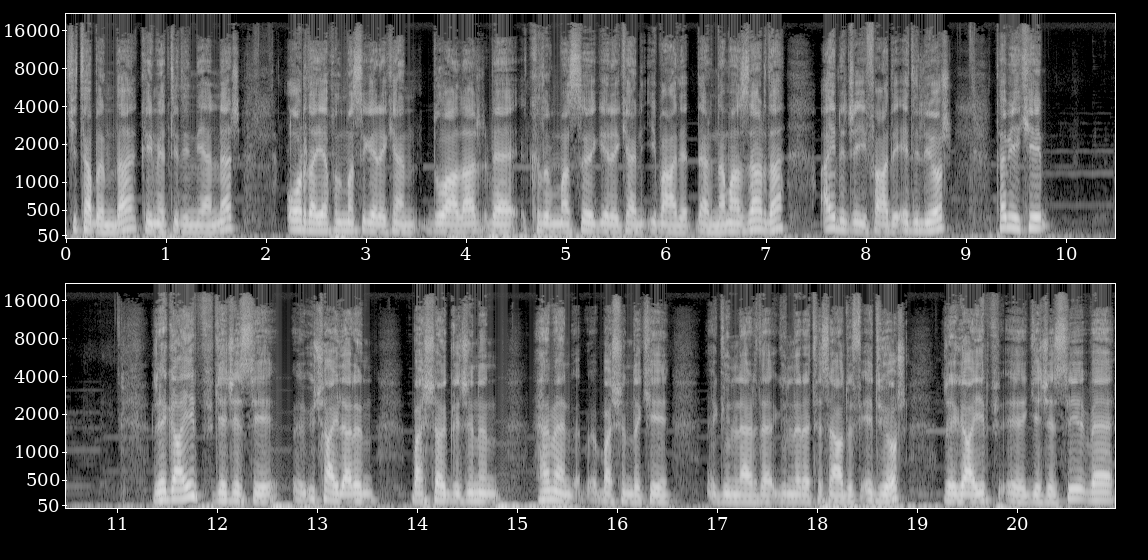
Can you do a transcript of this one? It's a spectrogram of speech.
kitabında kıymetli dinleyenler orada yapılması gereken dualar ve kılınması gereken ibadetler, namazlar da ayrıca ifade ediliyor. Tabii ki Regaib gecesi, e, üç ayların başlangıcının hemen başındaki günlerde günlere tesadüf ediyor. Regaib e, gecesi ve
